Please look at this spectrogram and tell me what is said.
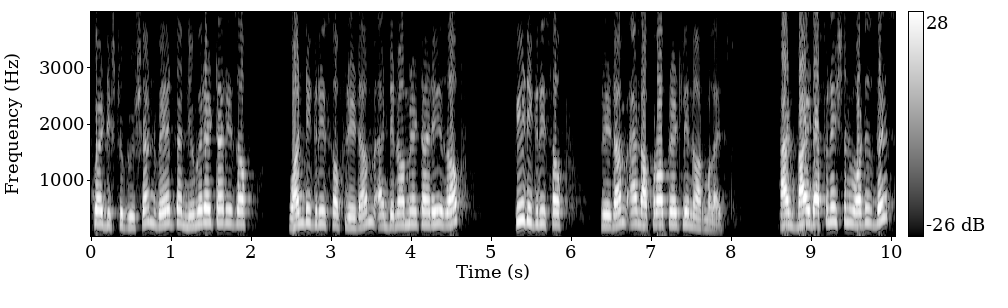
square distribution where the numerator is of 1 degrees of freedom and denominator is of p degrees of freedom and appropriately normalized. And by definition what is this?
